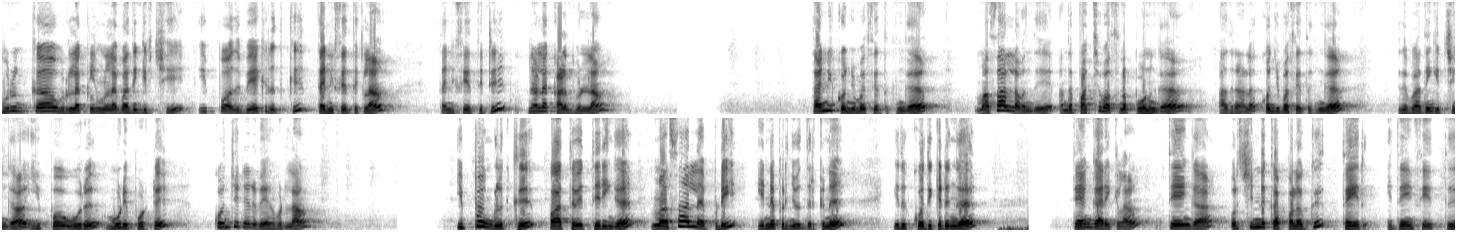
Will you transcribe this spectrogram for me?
முருங்கைக்காய் உருளைக்கிழங்கு நல்லா வதங்கிருச்சு. இப்போ அது வேகிறதுக்கு தண்ணி சேர்த்துக்கலாம். தண்ணி சேர்த்துட்டு நல்லா கலந்து விடலாம். தண்ணி கொஞ்சமாக சேர்த்துக்குங்க. மசாலில் வந்து அந்த பச்சை வாசனை போகணுங்க அதனால் கொஞ்சமாக சேர்த்துக்குங்க. இது வதங்கிடுச்சுங்க இப்போ ஒரு மூடி போட்டு கொஞ்ச நேரம் வேக விடலாம். இப்போ உங்களுக்கு பார்த்தவே தெரியுங்க. மசாலா எப்படி என்ன பிரிஞ்சு வந்திருக்குன்னு. இது கொதிக்கிடுங்க தேங்காய் அரைக்கலாம். தேங்காய் ஒரு சின்ன கப் அளவுக்கு தயிர். இதையும் சேர்த்து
